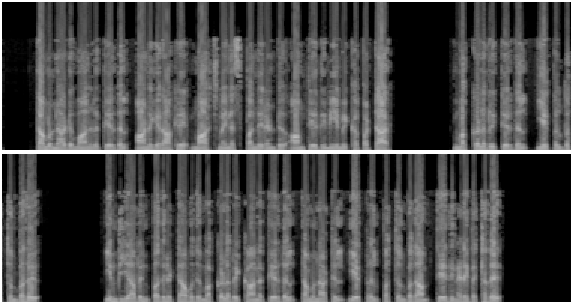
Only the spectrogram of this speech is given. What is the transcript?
தமிழ்நாடு மாநில தேர்தல் ஆணையராக மார்ச் மைனஸ் பன்னிரண்டு ஆம் தேதி நியமிக்கப்பட்டார். மக்களவைத் தேர்தல் ஏப்ரல் பத்தொன்பது. இந்தியாவின் பதினெட்டாவது மக்களவைக்கான தேர்தல் தமிழ்நாட்டில் ஏப்ரல் பத்தொன்பதாம் தேதி நடைபெற்றது.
